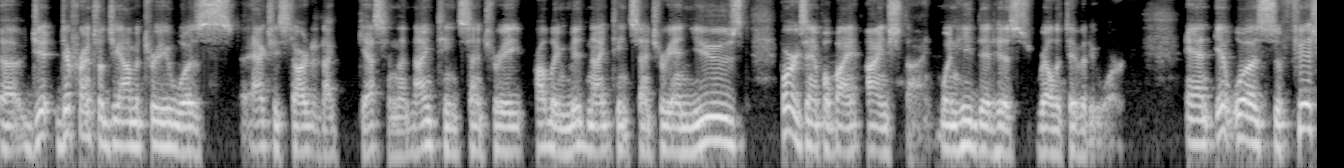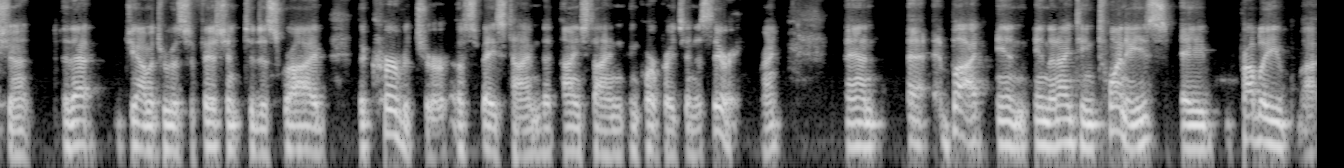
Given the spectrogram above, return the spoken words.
uh, ge- differential geometry was actually started, I guess, in the 19th century, probably mid 19th century, and used, for example, by Einstein when he did his relativity work. And it was sufficient that geometry was sufficient to describe the curvature of space-time that Einstein incorporates in his theory, right? And uh, but in in the 1920s, a probably uh,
